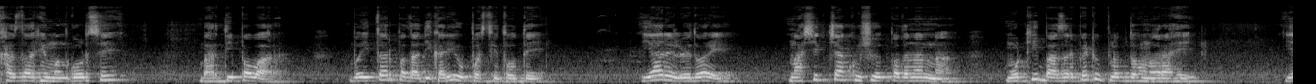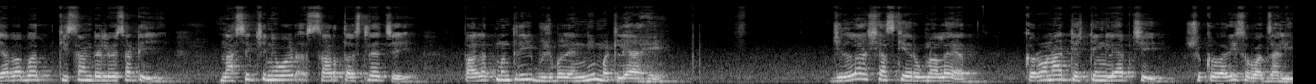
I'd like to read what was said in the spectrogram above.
खासदार हेमंत गोडसे भारती पवार व इतर पदाधिकारी उपस्थित होते. या रेल्वेद्वारे नाशिकच्या कृषी उत्पादनांना मोठी बाजारपेठ उपलब्ध होणार आहे. याबाबत किसान रेल्वेसाठी नाशिकची निवड सार्थ असल्याचे पालकमंत्री भुजबळ यांनी म्हटले आहे. जिल्हा शासकीय रुग्णालयात करोना टेस्टिंग लॅबची शुक्रवारी सुरुवात झाली.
